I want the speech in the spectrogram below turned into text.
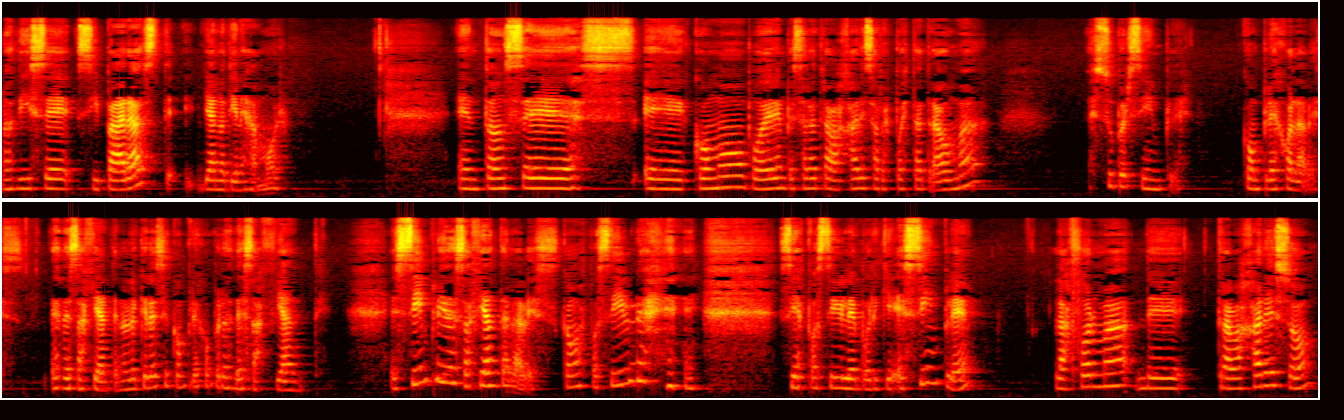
nos dice, si paras, ya no tienes amor. Entonces, eh, cómo poder empezar a trabajar esa respuesta a trauma es súper simple, complejo a la vez. Es desafiante, no le quiero decir complejo, pero es desafiante. Es simple y desafiante a la vez. ¿Cómo es posible? sí es posible porque es simple. La forma de trabajar eso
